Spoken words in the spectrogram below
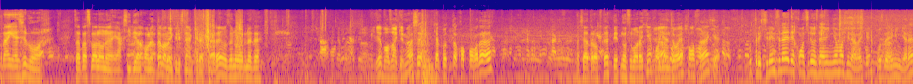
Bagaji bor. Zapas baloni yaxshi ideal holatda balon kirishdan kiratlari o'zini o'rnida. Ye boza akami. Mana shu kapotda qopqog'ida mana shu atrofda petnosi bor ekan, qolgan joyi toza aka. Bu tirikchilikmisizlar, dehqonchilik o'zlari mingan mashinami aka? O'zlari mingan-a?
